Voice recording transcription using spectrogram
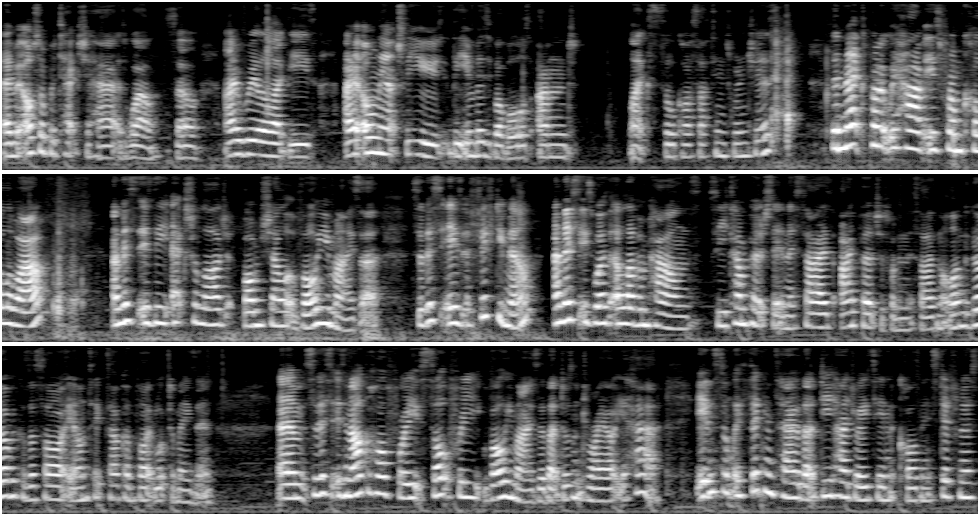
um, it also protects your hair as well. So I really like these. I only actually use the Invisibobbles and like silk or satin scrunchies. The next product we have is from Colour Wow And this is the extra large bombshell volumizer. So this is a 50ml and this is worth £11. So you can purchase it in this size. I purchased one in this size not long ago because I saw it on TikTok and thought it looked amazing. Um, so this is an alcohol-free, salt-free volumizer that doesn't dry out your hair. It instantly thickens hair without dehydrating, causing stiffness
